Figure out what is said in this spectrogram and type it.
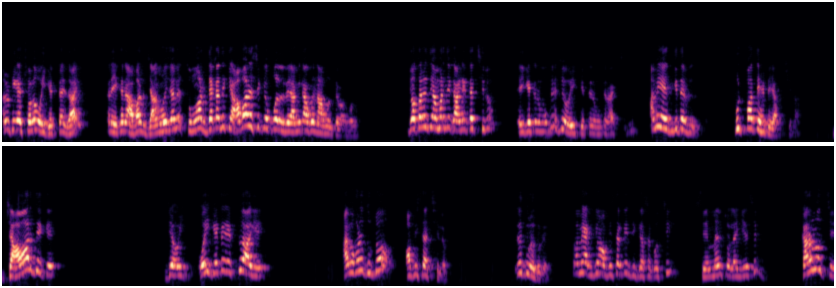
আমি ঠিক আছে, চলো ওই গেটটায় যাই। তাহলে এখানে আবার জাম হয়ে যাবে। তোমার দেখা দেখি আবার এসে কেউ বলবে, আমি কাউকে না বলতে পারব না। যথারীতি আমার যে গাড়িটা ছিল, এই গেটের মুখে যে ওই গেটের মুখে রাখছি। আমি এদিকে ফুটপাতে হেঁটে যাচ্ছিলাম যাওয়ার দিকে যে ওই ওই গেটের একটু আগে আমি ওখানে দুটো অফিসার ছিল। দূরে দূরে। তো আমি একজন অফিসারকে জিজ্ঞাসা করছি সিএম ম্যাম চলে গিয়েছেন কারণ হচ্ছে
